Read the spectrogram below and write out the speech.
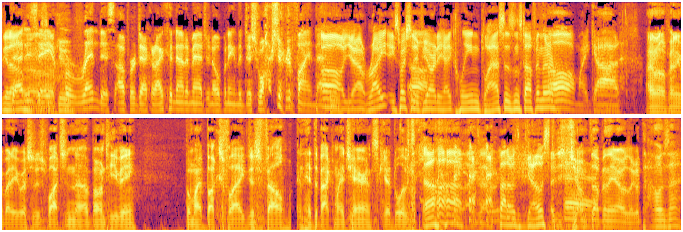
You know? That is a horrendous upper decker. I could not imagine opening the dishwasher to find that. Oh yeah, right. Especially if you already had clean glasses and stuff in there. Oh my god. I don't know if anybody was just watching uh, Bone TV, but my Bucks flag just fell and hit the back of my chair and scared the living. Thought it was a ghost. I just jumped up in the air. I was like, "What the hell is that?"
